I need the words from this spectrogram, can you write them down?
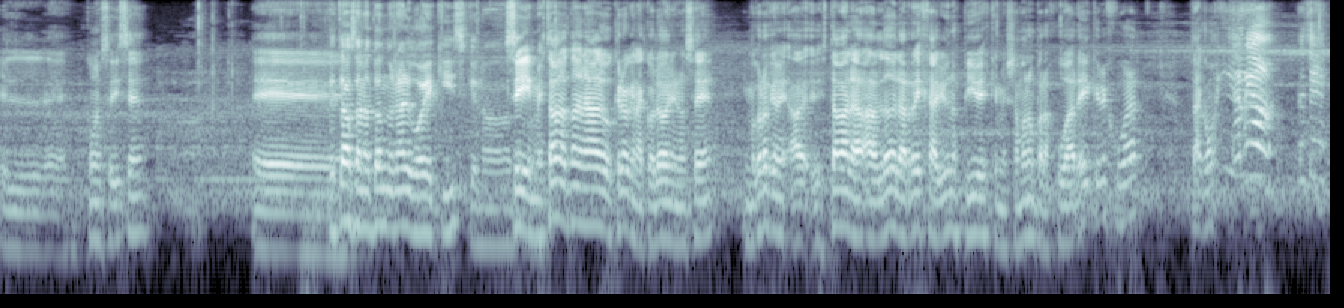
El, eh, ¿Cómo se dice? Eh, Te estabas anotando en algo X que no. Sí, me estaba anotando en algo, creo que en la colonia, no sé. Y me acuerdo que ah, estaba al, lado de la reja, había unos pibes que me llamaron para jugar. ¿Eh, querés jugar? Estaba como, "Eh, amigo, no sé".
